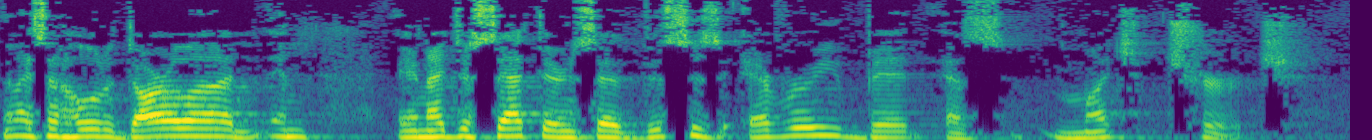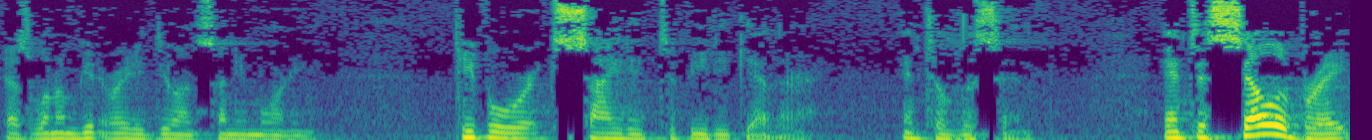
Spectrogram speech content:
then I said hello to Darla, and, and, and I just sat there and said, This is every bit as much church as what I'm getting ready to do on Sunday morning. People were excited to be together and to listen and to celebrate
